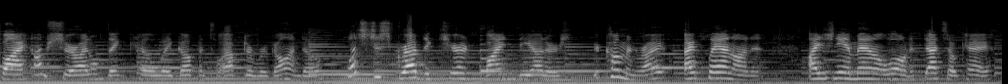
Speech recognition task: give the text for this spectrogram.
fine, I'm sure. I don't think he'll wake up until after we're gone, though. Let's just grab the cure and find the others. You're coming, right? I plan on it. I just need a man alone, if that's okay.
